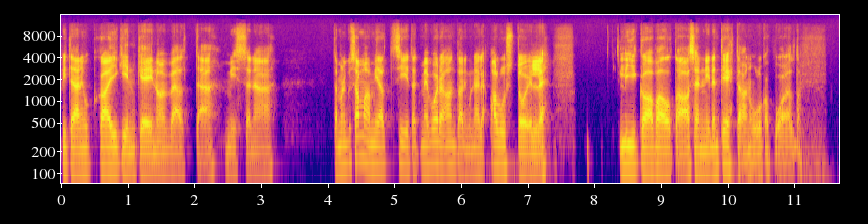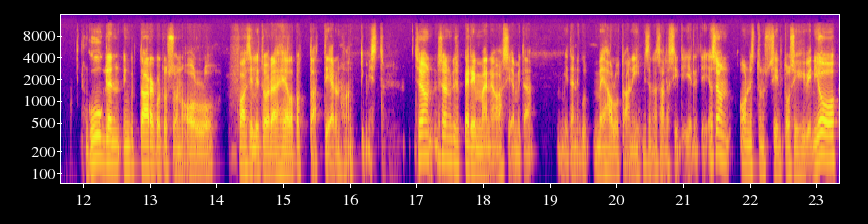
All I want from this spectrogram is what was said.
pitää niin kuin kaikin keinoin välttää, missä nämä, tämä on niin samaa mieltä siitä, että me voidaan antaa niin kuin näille alustoille liikaa valtaa sen niiden tehtävän ulkopuolelta. Googlen niin kuin tarkoitus on ollut fasilitoida ja helpottaa tiedon hankkimista. Se on se, on niin se perimmäinen asia, mitä, mitä niin kuin me halutaan ihmisenä saada siitä irti. Ja se on onnistunut siinä tosi hyvin. Joo,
